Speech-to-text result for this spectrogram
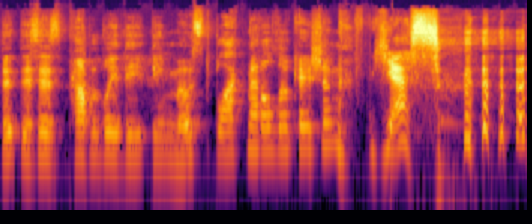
This is probably the, the most black metal location. Yes.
